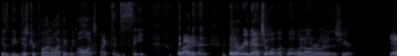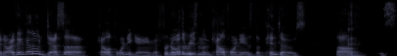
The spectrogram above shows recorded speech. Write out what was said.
is the district final I think we all expected to see, right? in a rematch of what what went on earlier this year. Yeah, no, I think that Odessa California game, if for no other reason than California is the Pintos, um, is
